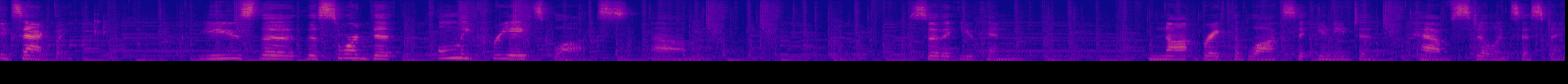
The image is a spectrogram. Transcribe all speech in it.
Exactly. You use the, the sword that only creates blocks, um, so that you can not break the blocks that you need to have still existing.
